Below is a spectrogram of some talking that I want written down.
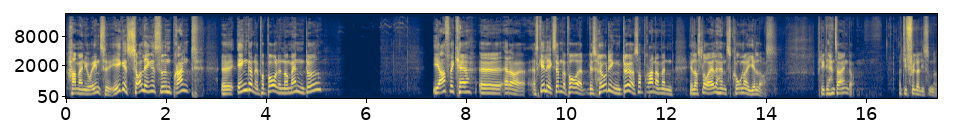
har man jo indtil ikke så længe siden brændt øh, enkerne på bålet, når manden døde. I Afrika øh, er der forskellige eksempler på, at hvis høvdingen dør, så brænder man eller slår alle hans koner ihjel også. Fordi det er hans ejendom. Og de følger ligesom med.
